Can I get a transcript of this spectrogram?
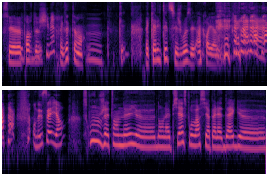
C'est le, prof de. chimère Exactement. Mm. La qualité de ces joueuses est incroyable. On essaye, hein. Est-ce qu'on jette un œil euh, dans la pièce pour voir s'il n'y a pas la dague euh,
